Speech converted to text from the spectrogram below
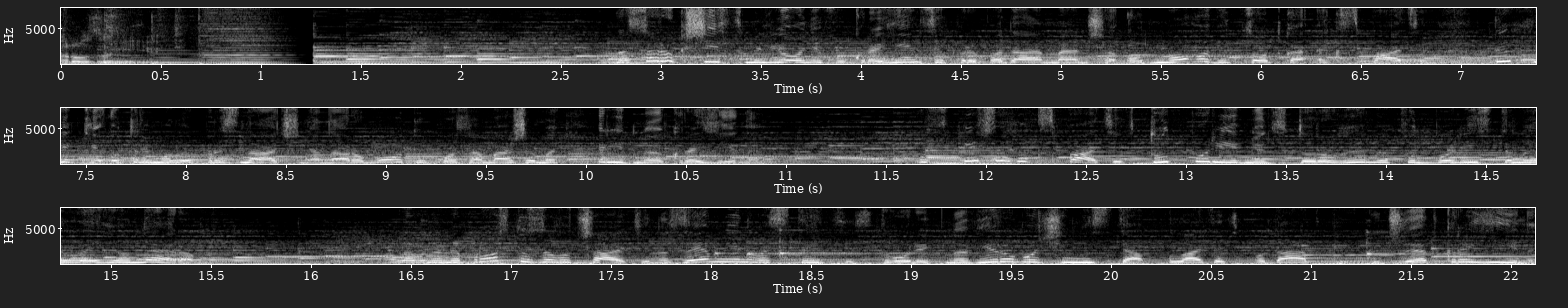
розуміють. На 46 мільйонів українців припадає менше 1% експатів, тих, які отримали призначення на роботу поза межами рідної країни. Успішних експатів тут порівнюють з дорогими футболістами і легіонерами. Але вони залучають іноземні інвестиції, створюють нові робочі місця, платять податки в бюджет країни,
